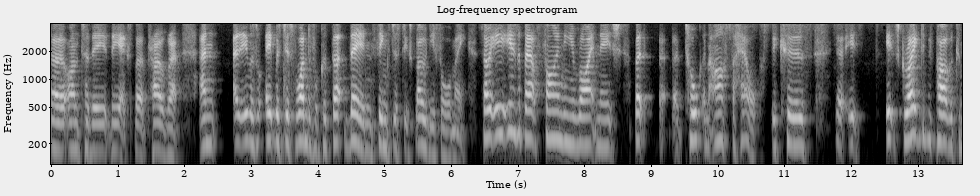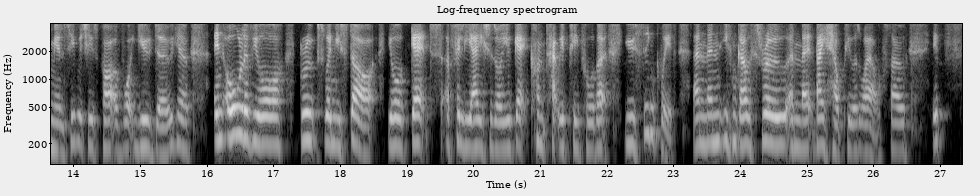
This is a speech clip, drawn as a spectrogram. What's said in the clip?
uh, onto the the expert program, and it was it was just wonderful because that then things just exploded for me. So it is about finding your right niche, but uh, talk and ask for help because it's it's great to be part of a community, which is part of what you do. You know, in all of your groups when you start you'll get affiliated or you get contact with people that you sync with and then you can go through and they, they help you as well. So it's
